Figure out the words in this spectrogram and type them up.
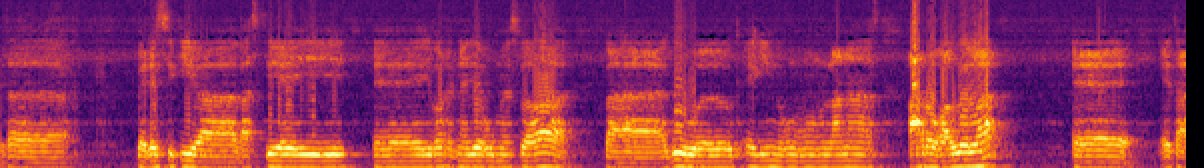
eta bereziki ba, gaztiei e, igorren nahi dugu mezua ba, gu egin dugun lanaz arro gaudela e, eta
